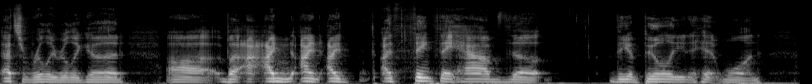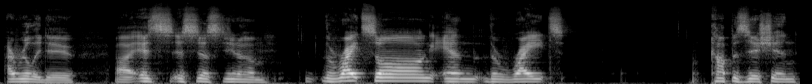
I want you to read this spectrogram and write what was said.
That's really really good. Uh, but I, I I I think they have the the ability to hit one. I really do. Uh, it's it's just you know the right song and the right composition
